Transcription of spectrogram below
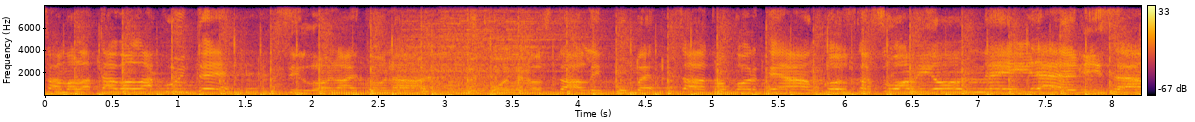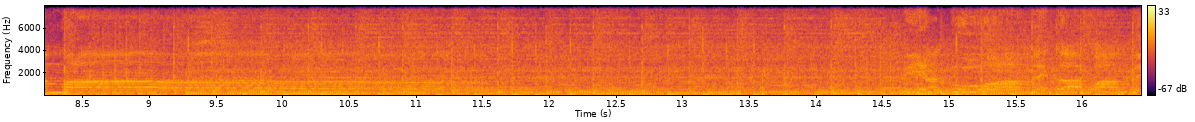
samalla tavalla kuin te silloin aikoinaan. Nyt voimme nostaa lippumme. Saaton korkeaan Koska Suomi on meidän isämaa. Pian tuomme tapamme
